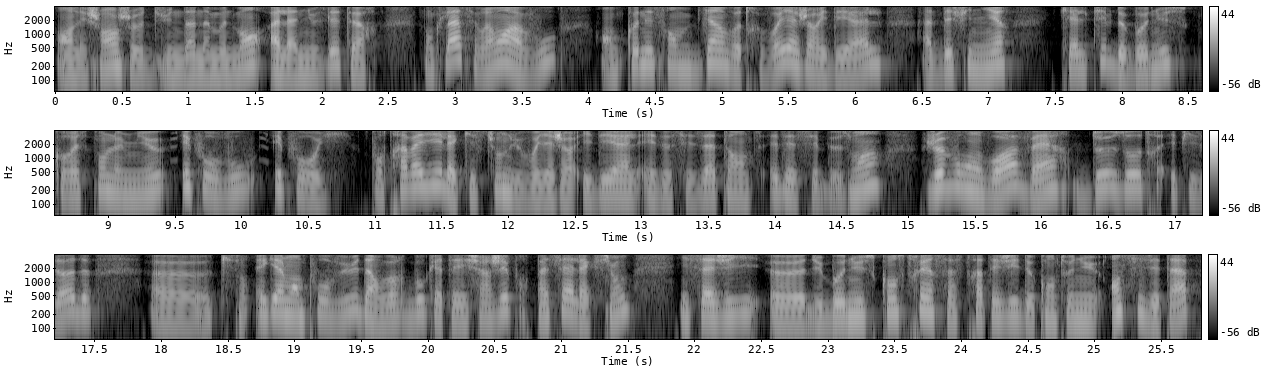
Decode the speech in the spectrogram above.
en l'échange d'un abonnement à la newsletter? Donc là, c'est vraiment à vous, en connaissant bien votre voyageur idéal, à définir quel type de bonus correspond le mieux et pour vous et pour lui. Pour travailler la question du voyageur idéal et de ses attentes et de ses besoins, je vous renvoie vers deux autres épisodes euh, qui sont également pourvus d'un workbook à télécharger pour passer à l'action. Il s'agit euh, du bonus Construire sa stratégie de contenu en 6 étapes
